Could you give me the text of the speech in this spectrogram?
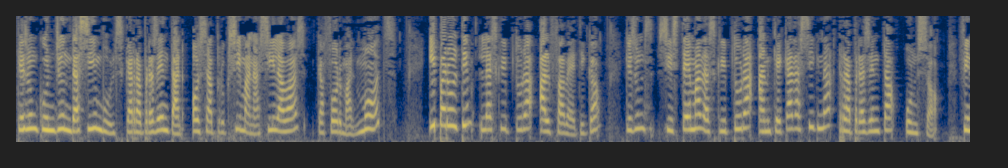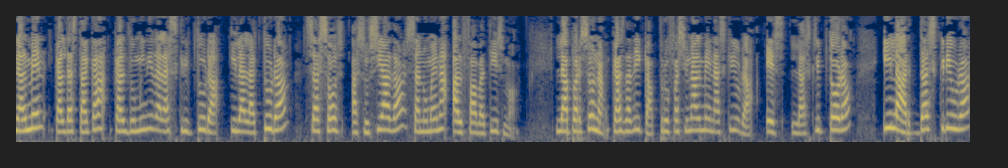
que és un conjunt de símbols que representen o s'aproximen a síl·labes que formen mots, i, per últim, l'escriptura alfabètica, que és un sistema d'escriptura en què cada signe representa un so. Finalment, cal destacar que el domini de l'escriptura i la lectura associada s'anomena alfabetisme. La persona que es dedica professionalment a escriure és l'escriptora i l'art d'escriure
